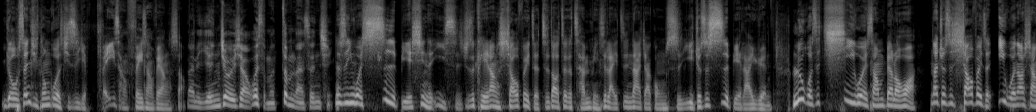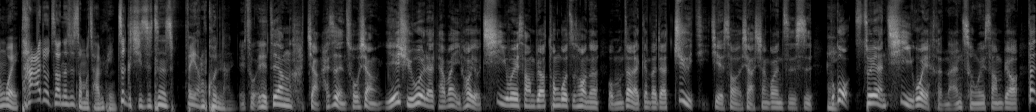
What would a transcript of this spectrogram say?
有申请通过的，其实也非常非常非常少。那你研究一下为什么这么难申请？那是因为识别性的意思，就是可以让消费者知道这个产品是来自那家公司，也就是识别来源。如果是气味商标的话，那就是消费者一闻到香味，他就知道那是什么产品。这个其实真的是非常困难。没错，而且这样讲还是很抽象。也许未来台湾以后有气味商标通过之后呢，我们再来跟大家具体介绍一下相关知识。不过虽然气味很难成为商标，但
